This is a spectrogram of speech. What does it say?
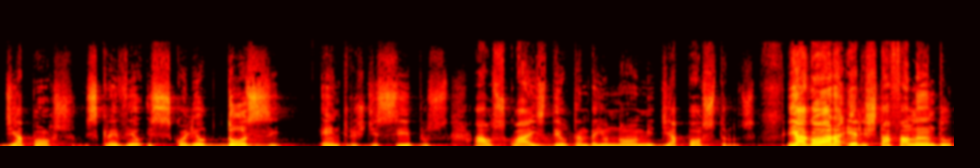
de apóstolo. Escreveu, escolheu doze entre os discípulos, aos quais deu também o nome de apóstolos. E agora ele está falando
